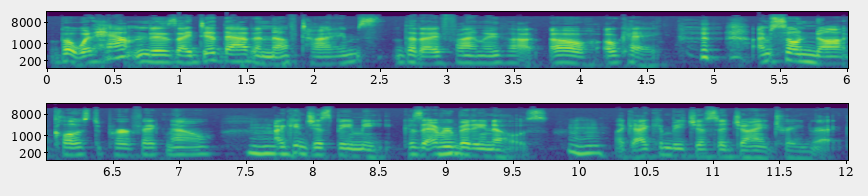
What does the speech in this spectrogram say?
But what happened is I did that enough times that I finally thought, oh, okay, I'm so not close to perfect now. Mm-hmm. I can just be me because everybody mm-hmm. knows. Mm-hmm. Like I can be just a giant train wreck.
